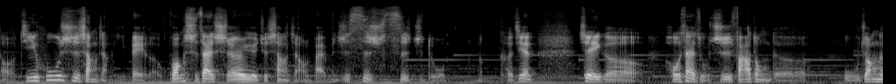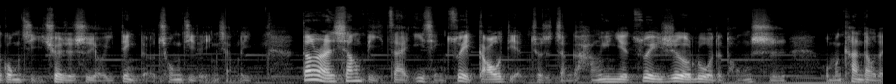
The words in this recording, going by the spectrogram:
哦，几乎是上涨一倍了。光是在十二月就上涨了百分之四十四之多，可见这个侯赛组织发动的。武装的攻击确实是有一定的冲击的影响力。当然，相比在疫情最高点，就是整个航运业最热络的同时，我们看到的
